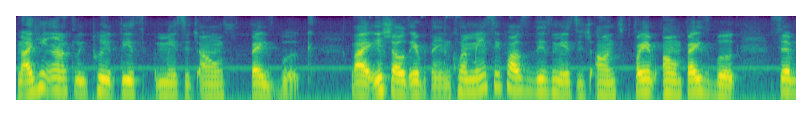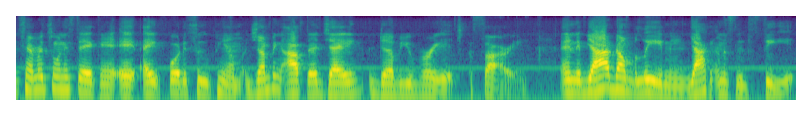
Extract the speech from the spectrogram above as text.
Like he honestly put this message on Facebook. Like it shows everything. Clementi posted this message on on Facebook September 22nd at 8:42 p.m. Jumping off the JW Bridge. Sorry. And if y'all don't believe me, y'all can honestly see it.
